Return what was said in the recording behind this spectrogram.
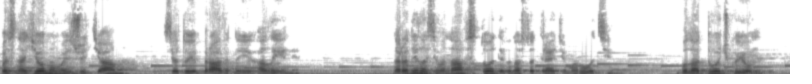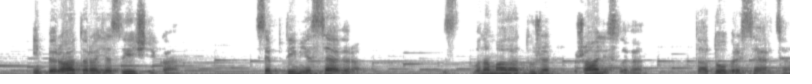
Познайомимось з життям святої праведної Галини. Народилася вона в 193 році, була дочкою імператора язичника Септимія Севера. Вона мала дуже жалісливе та добре серце,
